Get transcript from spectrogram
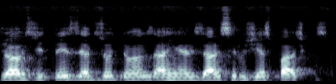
jovens de 13 a 18 anos a realizarem cirurgias plásticas.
